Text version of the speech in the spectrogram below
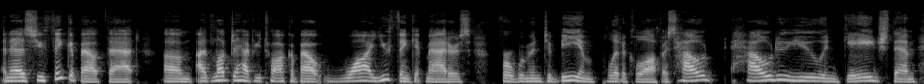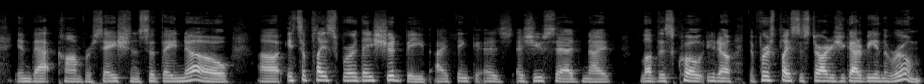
And as you think about that, um, I'd love to have you talk about why you think it matters for women to be in political office. How how do you engage them in that conversation so they know uh, it's a place where they should be? I think, as as you said, and I love this quote. You know, the first place to start is you got to be in the room.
